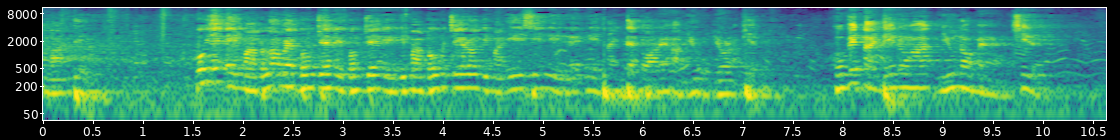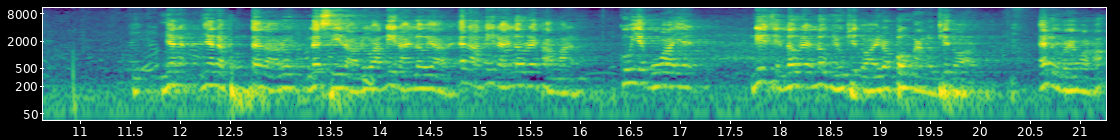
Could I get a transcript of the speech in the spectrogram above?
မလားတဲ့ ကိုယ့်ရဲ့အိမ်မှာဘလောက်ပဲဘုံကျဲနေဘုံကျဲနေဒီမှာဘုံမကျဲတော့ဒီမှာ AC နေတဲ့အနေထိုင်တက်သွားတဲ့ဟာမျိုးကိုပြောတာဖြစ်တယ် COVID-19 တော့ new normal ရှိတယ်ညနေညနေဖုန်းတက်တာတို့လက်ဆေးတာတို့ကနေ့တိုင်းလုပ်ရတယ်အဲ့ဒါနေ့တိုင်းလုပ်တဲ့အခါမှာကိုယ့်ရဲ့ဘဝရဲ့နေ့စဉ်လုပ်တဲ့အလုပ်မျိုးဖြစ်သွားပြီးတော့ပုံမှန်လိုဖြစ်သွားတယ်အဲ့လိုပဲပေါ့နော်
